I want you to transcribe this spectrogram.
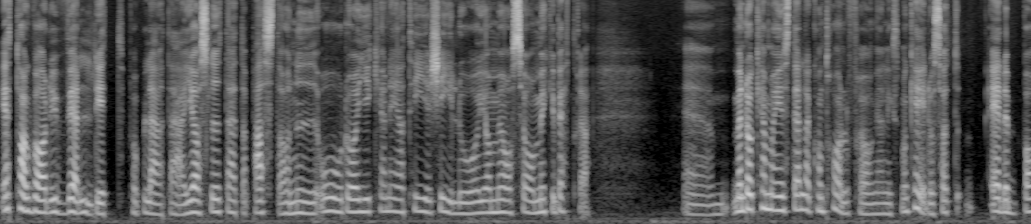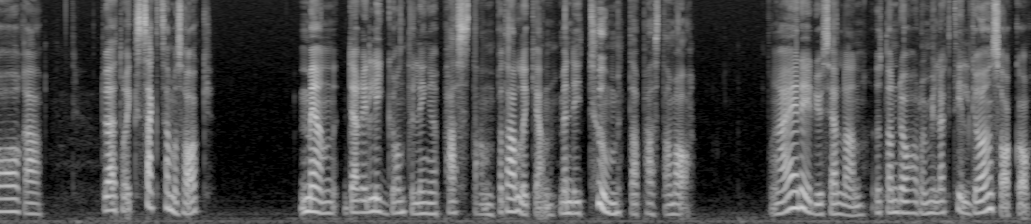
ett tag var det väldigt populärt det här. Jag slutade äta pasta och nu oh, då gick jag ner 10 kilo och jag mår så mycket bättre. Ehm, men då kan man ju ställa kontrollfrågan. Liksom, Okej, okay, då så att är det bara du äter exakt samma sak, men där ligger inte längre pastan på tallriken, men det är tomt där pastan var. Nej, det är det ju sällan, utan då har de ju lagt till grönsaker.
